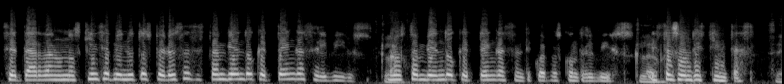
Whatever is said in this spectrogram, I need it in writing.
se tardan unos 15 minutos, pero esas están viendo que tengas el virus, Claro. no están viendo que tengas anticuerpos contra el virus. Claro. Estas son distintas. Sí.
